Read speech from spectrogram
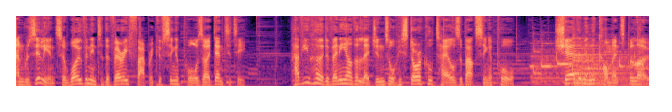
and resilience are woven into the very fabric of Singapore's identity. Have you heard of any other legends or historical tales about Singapore? Share them in the comments below.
